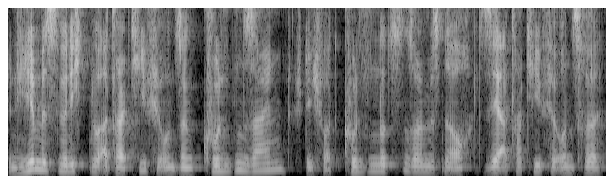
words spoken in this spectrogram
Denn hier müssen wir nicht nur attraktiv für unseren Kunden sein, Stichwort Kundennutzen, sondern müssen auch sehr attraktiv für unsere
